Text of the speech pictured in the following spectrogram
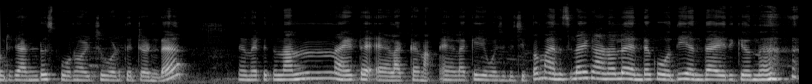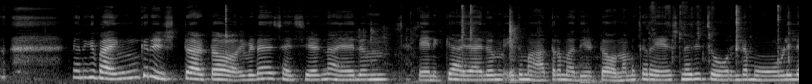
ഒരു രണ്ട് സ്പൂൺ ഒഴിച്ചു കൊടുത്തിട്ടുണ്ട്. എന്നിട്ട് ഇത് നന്നായിട്ട് ഇളക്കണം. ഇളക്കി യോജിപ്പിച്ച്. ഇപ്പം മനസ്സിലായി കാണുമല്ലോ എന്റെ കൊതി എന്തായിരിക്കുമെന്ന്. എനിക്ക് ഭയങ്കര ഇഷ്ടമാണ് കേട്ടോ ഇവിടെ ശശിയേട്ടനായാലും എനിക്കായാലും ഇത് മാത്രം മതി കേട്ടോ. നമുക്ക് റേഷനരി ചോറിന്റെ മുകളിൽ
